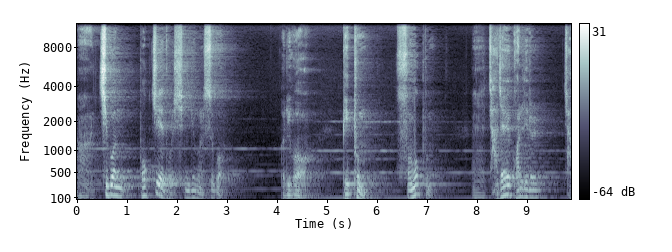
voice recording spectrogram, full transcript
어, 직원 복지에도 신경을 쓰고 그리고 비품, 소모품, 에, 자재 관리를 잘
